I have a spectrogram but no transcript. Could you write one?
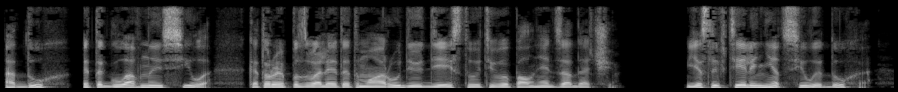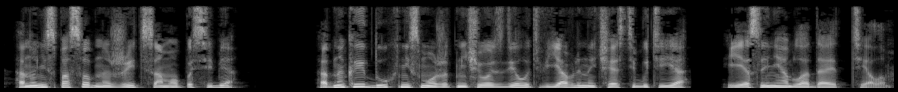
а дух — это главная сила, которая позволяет этому орудию действовать и выполнять задачи. Если в теле нет силы духа, оно не способно жить само по себе. Однако и дух не сможет ничего сделать в явленной части бытия, если не обладает телом.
